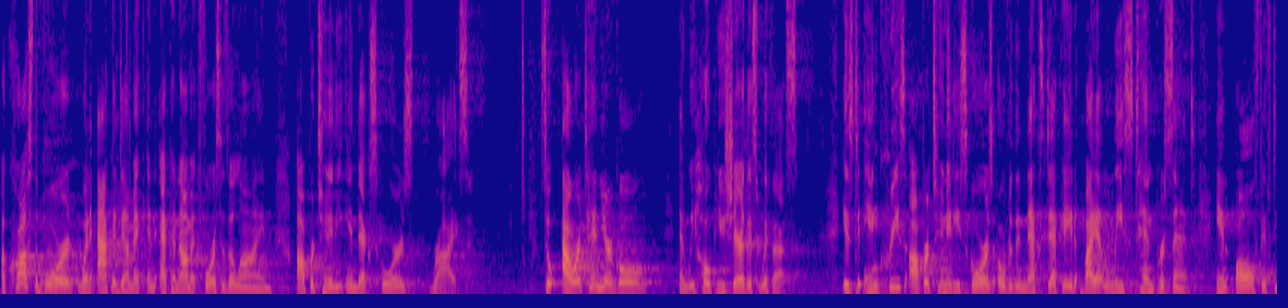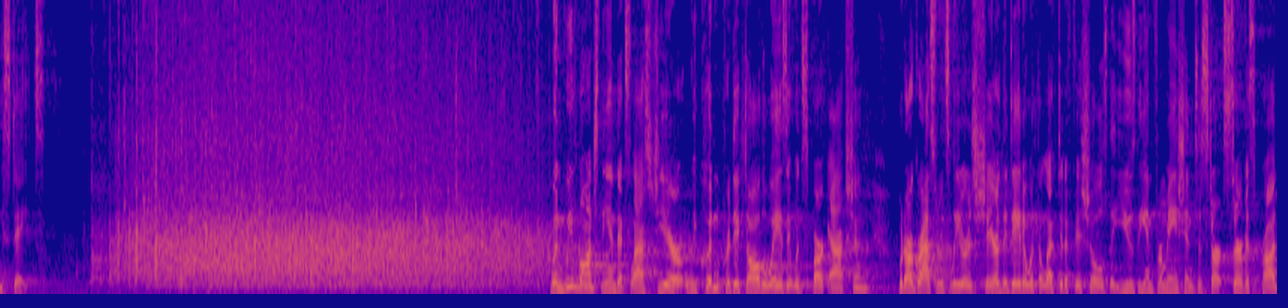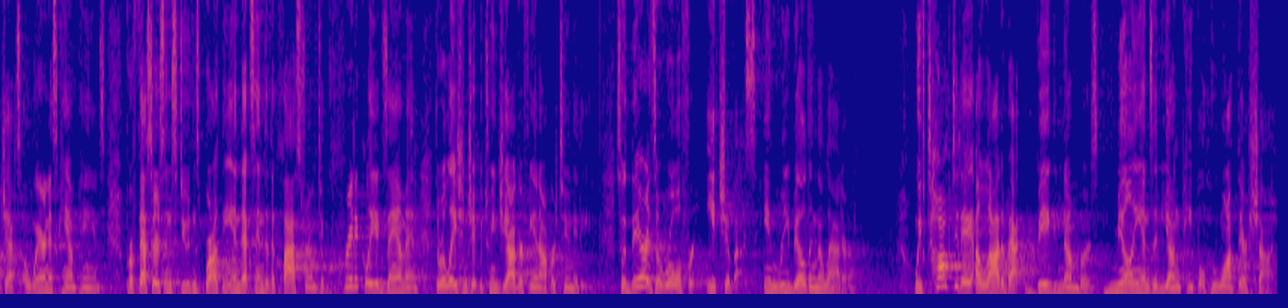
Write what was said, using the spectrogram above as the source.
Across the board, when academic and economic forces align, opportunity index scores rise. So our 10-year goal and we hope you share this with us, is to increase opportunity scores over the next decade by at least 10% in all 50 states. When we launched the index last year, we couldn't predict all the ways it would spark action, but our grassroots leaders shared the data with elected officials. They used the information to start service projects, awareness campaigns. Professors and students brought the index into the classroom to critically examine the relationship between geography and opportunity. So there is a role for each of us in rebuilding the ladder. We've talked today a lot about big numbers, millions of young people who want their shot.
